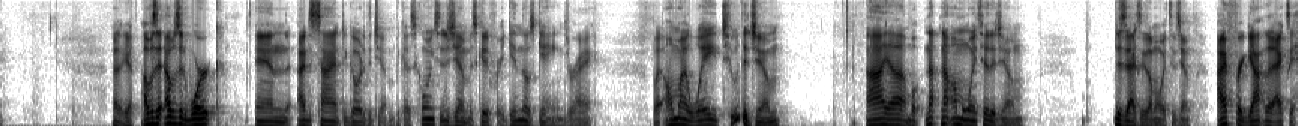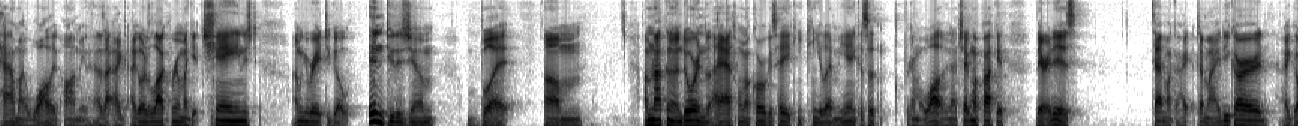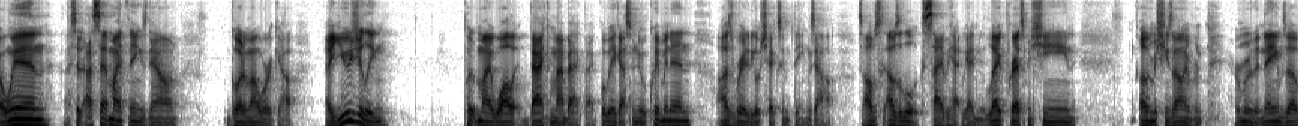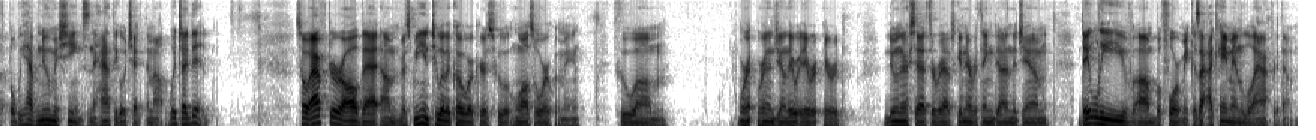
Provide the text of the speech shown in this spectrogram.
Uh, yeah, I was at, I was at work, and I decided to go to the gym because going to the gym is good for you, getting those gains, right? But on my way to the gym, I uh, well, not not on my way to the gym. This is actually on my way to the gym. I forgot that I actually have my wallet on me. As I, I, I go to the locker room, I get changed. I'm getting ready to go into the gym, but um, I'm not going to door until I ask one of my coworkers, "Hey, can, can you let me in?" Because I forgot my wallet, and I check my pocket. There it is. Tap my tap my ID card. I go in. I said I set my things down. Go to my workout. I usually put my wallet back in my backpack, but we got some new equipment in. I was ready to go check some things out. So I was I was a little excited. We had we got a new leg press machine, other machines I don't even remember the names of, but we have new machines and I had to go check them out, which I did. So after all that, um, there's me and two other coworkers who who also work with me, who um were, were in the gym. They were they were they were doing their sets, their reps, getting everything done in the gym. They leave um, before me because I, I came in a little after them.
